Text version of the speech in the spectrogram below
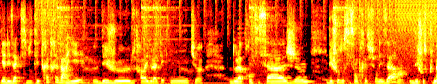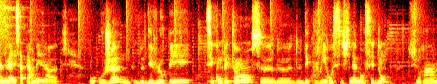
Il y a des activités très très variées, euh, des jeux, du travail de la technique, de l'apprentissage, des choses aussi centrées sur les arts, hein, des choses plus manuelles, et ça permet aux, jeunes de développer ses compétences, de, de découvrir aussi finalement ses dons sur un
